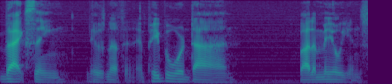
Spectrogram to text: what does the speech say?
vaccine, there was nothing, and people were dying by the millions,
